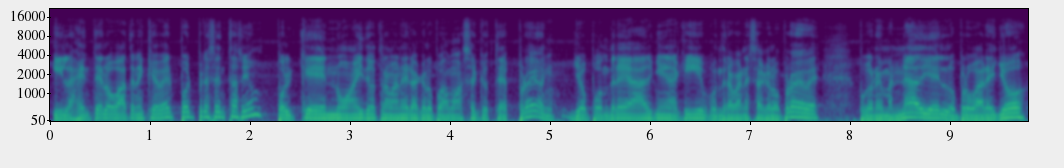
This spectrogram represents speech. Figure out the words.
y la gente lo va a tener que ver por presentación porque no hay de otra manera que lo podamos hacer que ustedes prueben. Yo pondré a alguien aquí, pondré a Vanessa que lo pruebe porque no hay más nadie, lo probaré yo,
